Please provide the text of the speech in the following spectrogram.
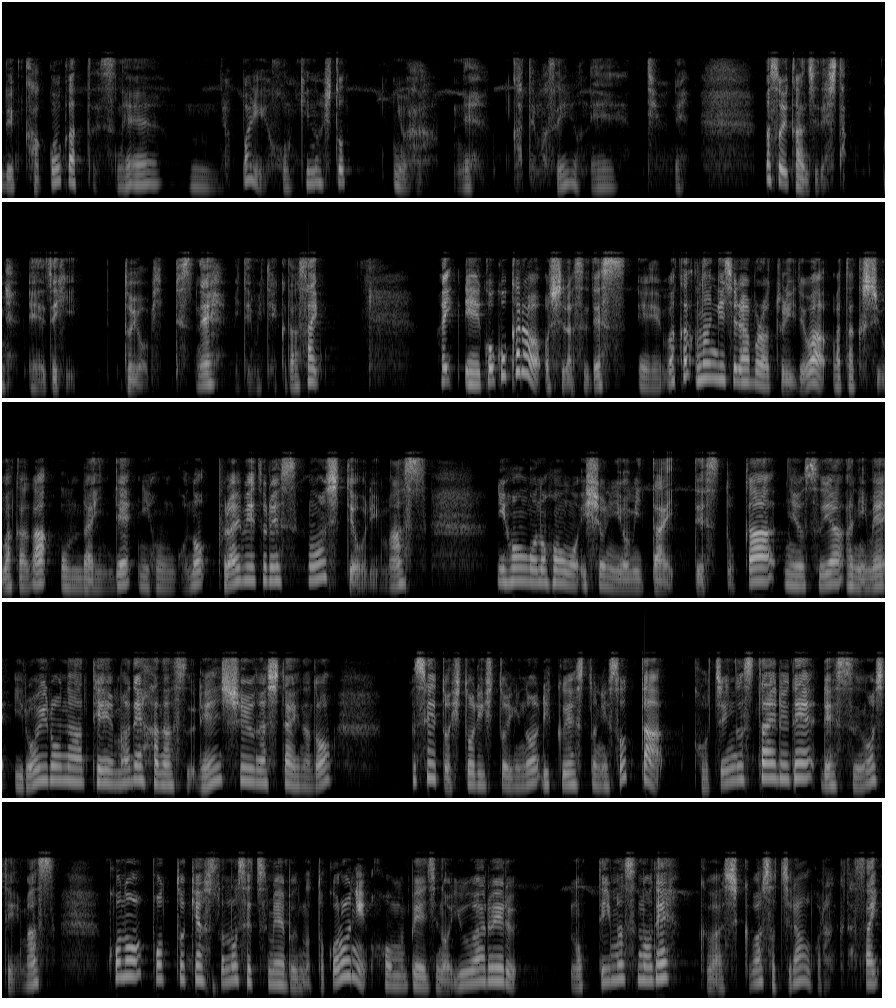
でかっこよかったですね。うん、やっぱり本気の人にはね勝てませんよねっていうね、まあ、そういう感じでした。えー、ぜひ土曜日ですね見てみてください。はい、えー、ここからはお知らせです。えー、若ランゲージラボラトリーでは私若がオンラインで日本語のプライベートレッスンをしております。日本語の本を一緒に読みたいですとかニュースやアニメいろいろなテーマで話す練習がしたいなど生徒一人一人のリクエストに沿ったコーチングスタイルでレッスンをしています。このポッドキャストの説明文のところにホームページの URL 載っていますので詳しくはそちらをご覧ください。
